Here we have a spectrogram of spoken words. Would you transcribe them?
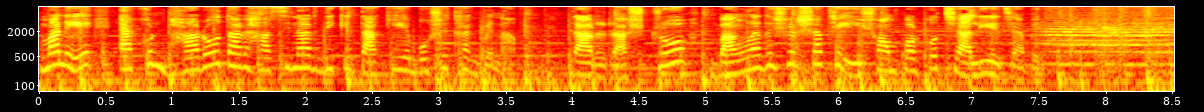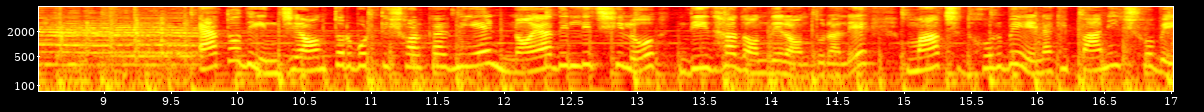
মানে এখন ভারত আর হাসিনার দিকে তাকিয়ে বসে থাকবে না। তার রাষ্ট্র বাংলাদেশের সাথেই সম্পর্ক চালিয়ে যাবে। এতদিন যে অন্তর্বর্তী সরকার নিয়ে নয়াদিল্লি ছিল দ্বিধাদ্বন্দ্বের অন্তরালে, মাছ ধরবে নাকি পানি ছোবে,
